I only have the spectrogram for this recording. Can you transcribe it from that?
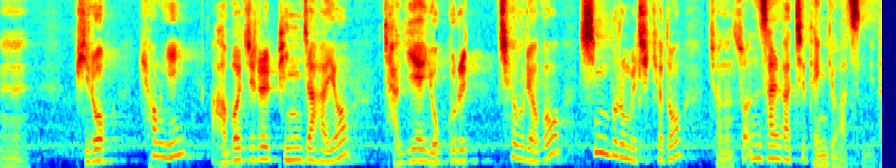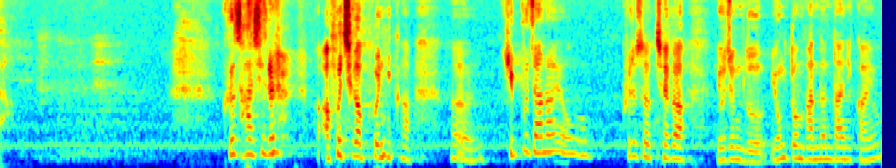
예, 비록 형이 아버지를 빙자하여 자기의 욕구를 채우려고 심부름을 시켜도 저는 쏜살같이 댕겨왔습니다. 그 사실을 아버지가 보니까 어, 기쁘잖아요. 그래서 제가 요즘도 용돈 받는다니까요.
